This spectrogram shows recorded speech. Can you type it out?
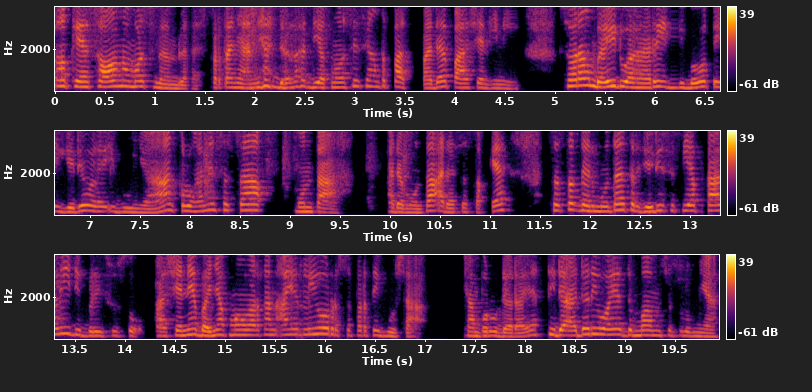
Oke, soal nomor 19. Pertanyaannya adalah diagnosis yang tepat pada pasien ini. Seorang bayi dua hari dibawa ke IGD oleh ibunya, keluhannya sesak, muntah. Ada muntah, ada sesak ya. Sesak dan muntah terjadi setiap kali diberi susu. Pasiennya banyak mengeluarkan air liur seperti busa campur udara ya. Tidak ada riwayat demam sebelumnya.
